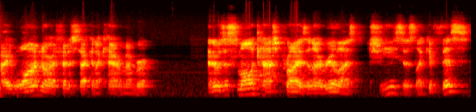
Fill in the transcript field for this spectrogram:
I won or I finished second, I can't remember. And it was a small cash prize, and I realized, Jesus, like if this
